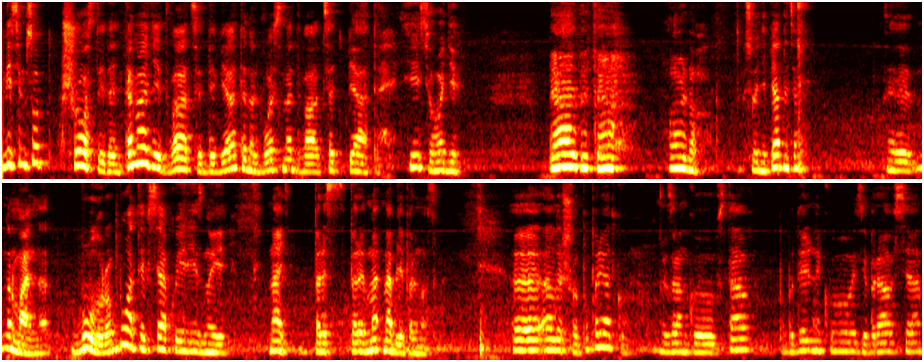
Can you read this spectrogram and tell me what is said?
806 день в Канаді 29.08.25. І сьогодні п'ятниця. Сьогодні п'ятниця. Е, нормально. Було роботи всякої різної. Навіть перес, пере, меблі переносили. Е, але що, по порядку. Зранку встав по будильнику, зібрався.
